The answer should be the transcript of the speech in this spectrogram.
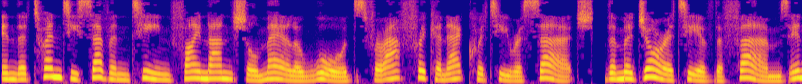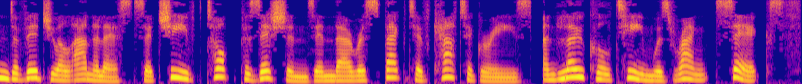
In the 2017 Financial Mail Awards for African and equity research. The majority of the firm's individual analysts achieved top positions in their respective categories, and local team was ranked sixth.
